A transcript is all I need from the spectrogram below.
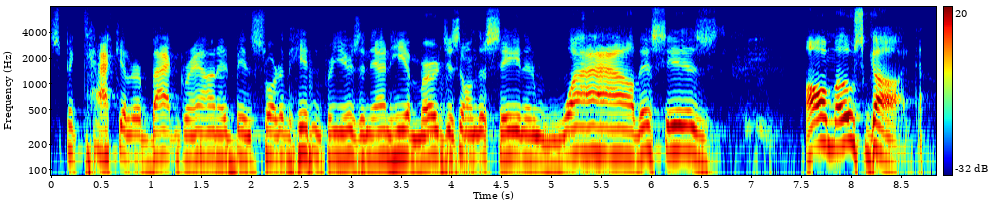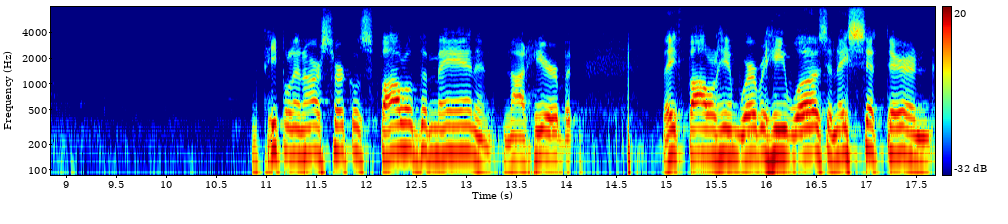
spectacular background, had been sort of hidden for years, and then he emerges on the scene, and wow, this is almost God. And people in our circles followed the man, and not here, but they followed him wherever he was, and they sit there and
